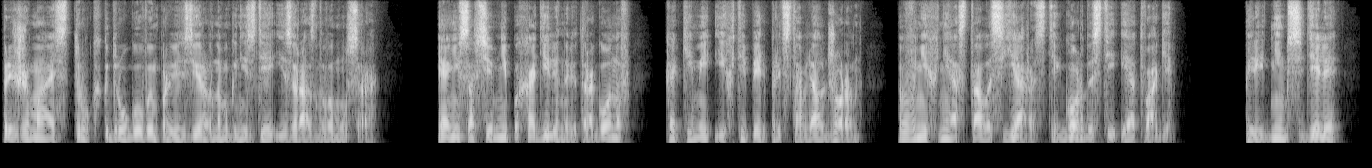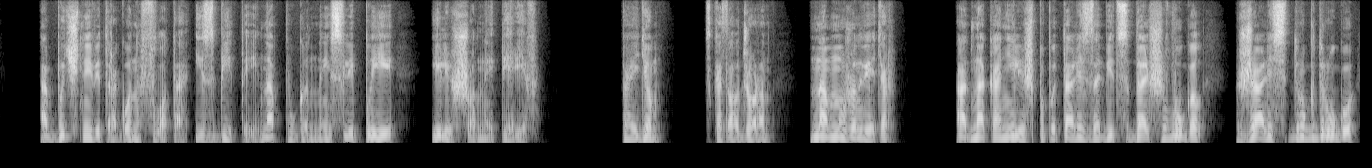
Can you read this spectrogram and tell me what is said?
прижимаясь друг к другу в импровизированном гнезде из разного мусора. И они совсем не походили на ветрогонов, какими их теперь представлял Джоран. В них не осталось ярости, гордости и отваги. Перед ним сидели обычные ветрогоны флота, избитые, напуганные, слепые и лишенные перьев. «Пойдем», — сказал Джоран. «Нам нужен ветер». Однако они лишь попытались забиться дальше в угол, жались друг к другу,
